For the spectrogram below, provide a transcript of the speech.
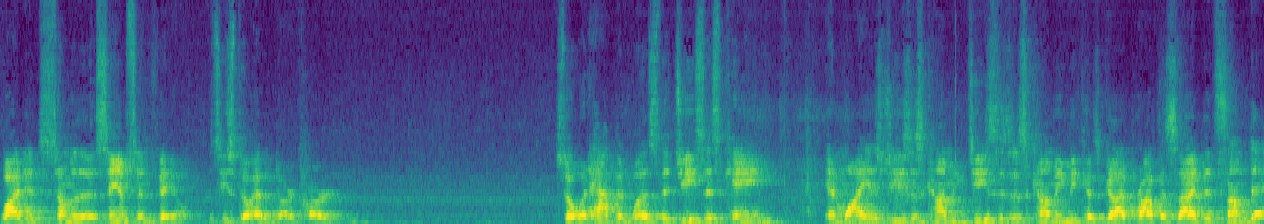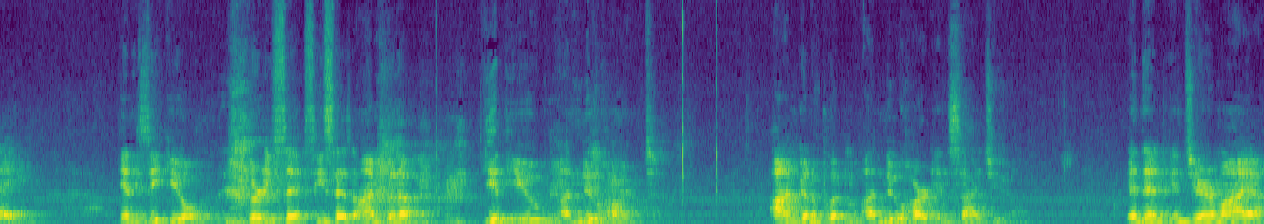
Why did some of the Samson fail? Because he still had a dark heart. So what happened was that Jesus came, and why is Jesus coming? Jesus is coming because God prophesied that someday, in Ezekiel 36, he says, I'm going to give you a new heart. I'm going to put a new heart inside you. And then in Jeremiah,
